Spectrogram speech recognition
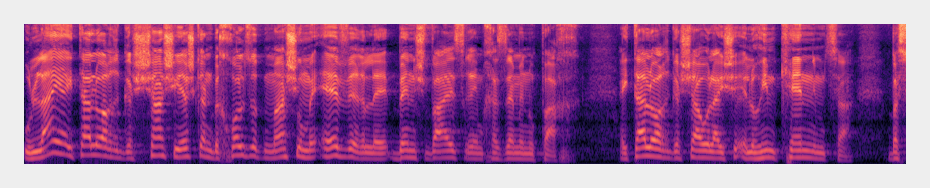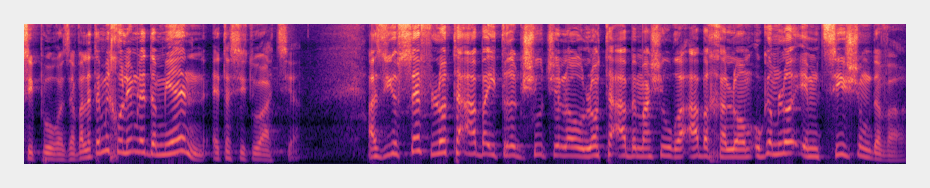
אולי הייתה לו הרגשה שיש כאן בכל זאת משהו מעבר לבן 17 עם חזה מנופח. הייתה לו הרגשה אולי שאלוהים כן נמצא בסיפור הזה, אבל אתם יכולים לדמיין את הסיטואציה. אז יוסף לא טעה בהתרגשות שלו, הוא לא טעה במה שהוא ראה בחלום, הוא גם לא המציא שום דבר.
